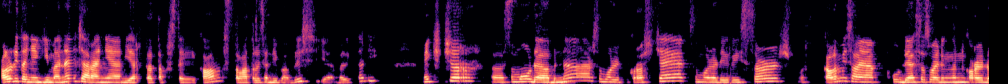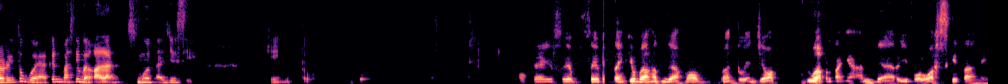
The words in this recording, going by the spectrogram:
kalau ditanya gimana caranya biar tetap stay calm setelah tulisan dipublish, ya balik tadi make sure uh, semua udah benar, semua udah di cross check, semua udah di research. Kalau misalnya udah sesuai dengan koridor itu, gue yakin pasti bakalan smooth aja sih. Kayak gitu. Oke, okay, sip, sip. Thank you banget udah mau bantuin jawab dua pertanyaan dari followers kita nih.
